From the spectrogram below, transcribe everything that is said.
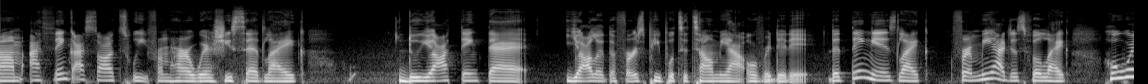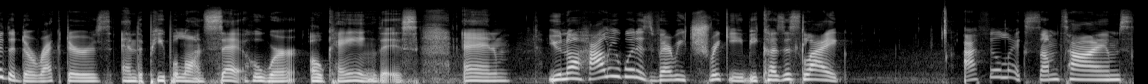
um i think i saw a tweet from her where she said like do y'all think that y'all are the first people to tell me i overdid it? The thing is like for me i just feel like who were the directors and the people on set who were okaying this? And you know hollywood is very tricky because it's like I feel like sometimes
